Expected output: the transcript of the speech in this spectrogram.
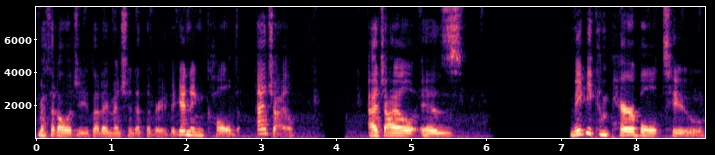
methodology that I mentioned at the very beginning called Agile. Agile is maybe comparable to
